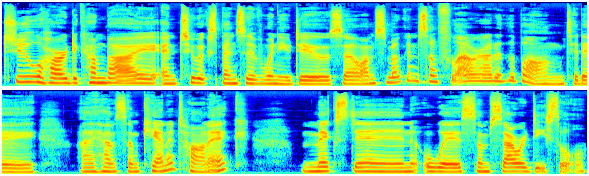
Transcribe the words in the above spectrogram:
too hard to come by and too expensive when you do. So I'm smoking some flower out of the bong today. I have some cannatonic mixed in with some sour diesel.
